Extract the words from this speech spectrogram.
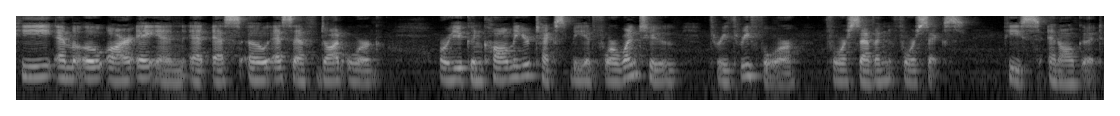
P-M-O-R-A-N at sosf.org, or you can call me or text me at 412-334-4746. Peace and all good.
